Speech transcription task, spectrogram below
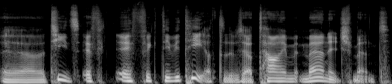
eh, tidseffektivitet, det vill säga time management.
